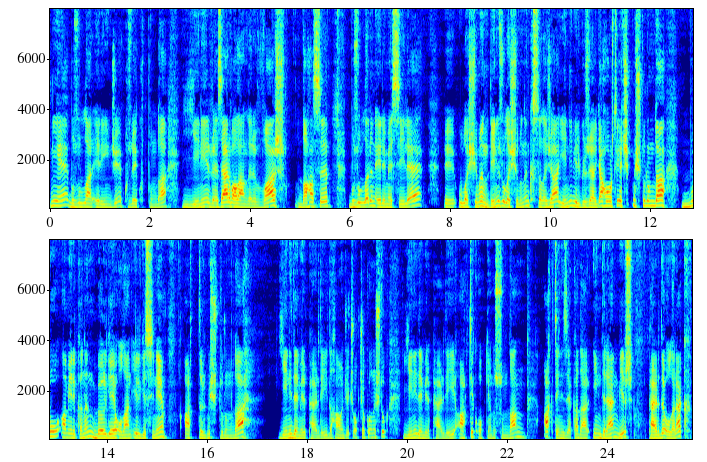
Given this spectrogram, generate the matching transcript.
Niye? Buzullar eriyince Kuzey Kutbu'nda yeni rezerv alanları var. Dahası buzulların erimesiyle e, ulaşımın, deniz ulaşımının kısalacağı yeni bir güzergah ortaya çıkmış durumda. Bu Amerika'nın bölgeye olan ilgisini arttırmış durumda. Yeni demir perdeyi daha önce çokça konuştuk. Yeni demir perdeyi Arktik Okyanusu'ndan Akdeniz'e kadar indiren bir perde olarak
